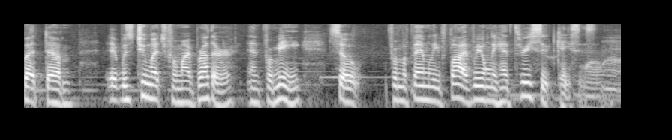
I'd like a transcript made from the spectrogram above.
But um, it was too much for my brother and for me. So, from a family of five, we only had three suitcases. Wow.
